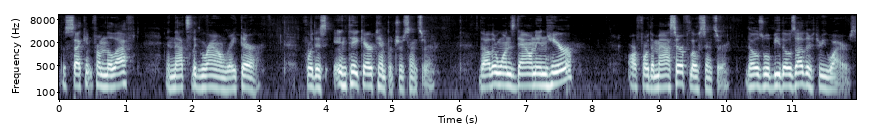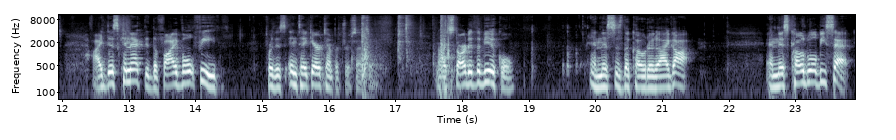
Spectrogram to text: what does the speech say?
the second from the left, and that's the ground right there for this intake air temperature sensor. The other ones down in here are for the mass airflow sensor. Those will be those other three wires. I disconnected the 5 volt feed for this intake air temperature sensor. And I started the vehicle and this is the code that I got. And this code will be set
